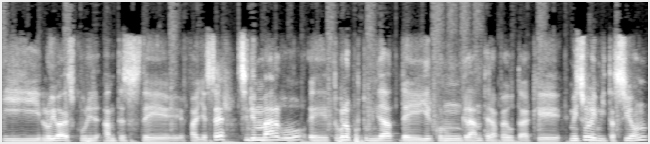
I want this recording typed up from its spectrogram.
y lo iba a descubrir antes de fallecer. Sin embargo, eh, tuve la oportunidad de ir con un gran terapeuta que me hizo la invitación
